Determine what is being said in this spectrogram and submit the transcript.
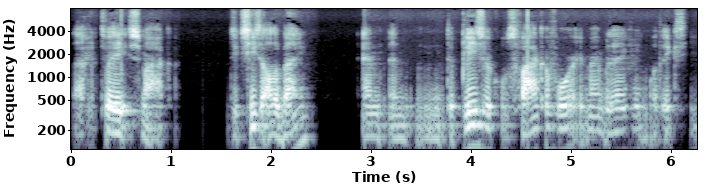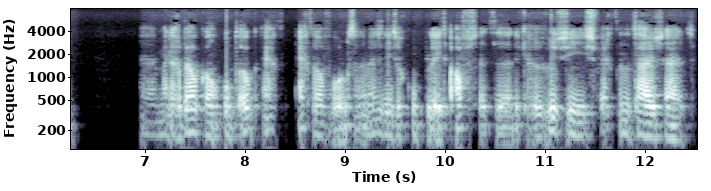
Eigenlijk twee smaken. Dus ik zie ze allebei. En, en de pleaser komt vaker voor in mijn beleving, wat ik zie. Uh, maar de rebel komt ook echt, echt wel voor. Er zijn de mensen die zich compleet afzetten. Die krijgen ruzie, vechten het huis uit,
